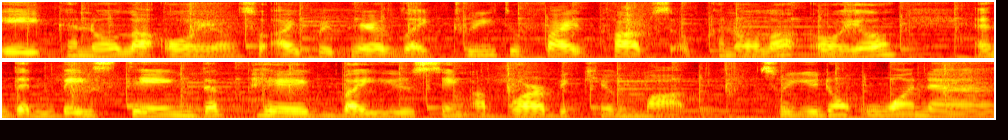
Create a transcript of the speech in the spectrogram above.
a canola oil. So I prepared like 3 to 5 cups of canola oil and then basting the pig by using a barbecue mop. So you don't want to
